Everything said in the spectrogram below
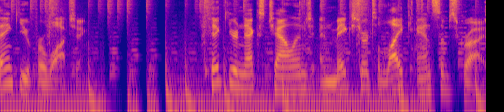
Thank you for watching. Pick your next challenge and make sure to like and subscribe.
